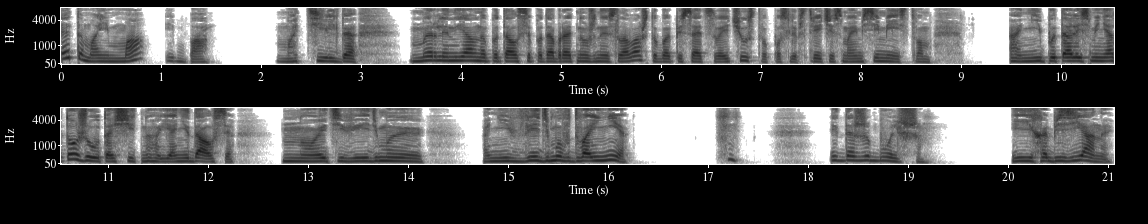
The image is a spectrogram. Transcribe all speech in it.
это мои ма и ба». «Матильда...» Мерлин явно пытался подобрать нужные слова, чтобы описать свои чувства после встречи с моим семейством. «Они пытались меня тоже утащить, но я не дался. Но эти ведьмы... Они ведьмы вдвойне». Хм. «И даже больше». «И их обезьяны.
